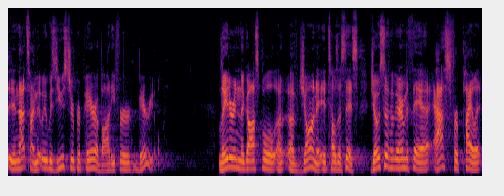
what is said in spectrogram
in that time, it was used to prepare a body for burial. Later in the Gospel of John, it tells us this Joseph of Arimathea asked for Pilate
